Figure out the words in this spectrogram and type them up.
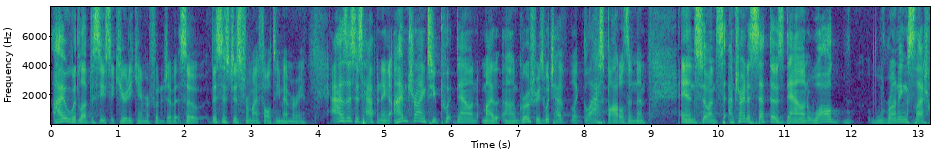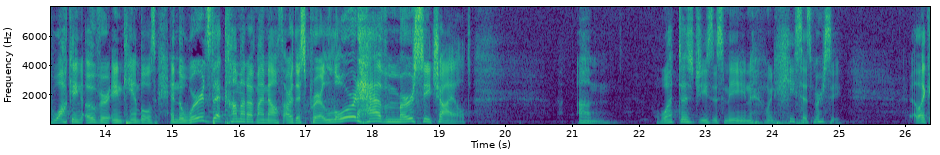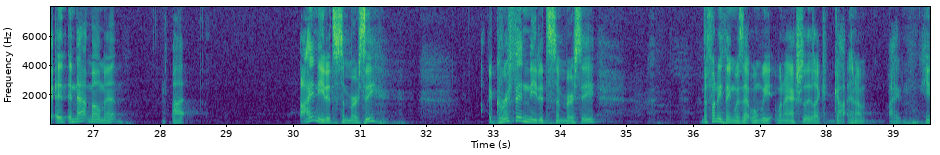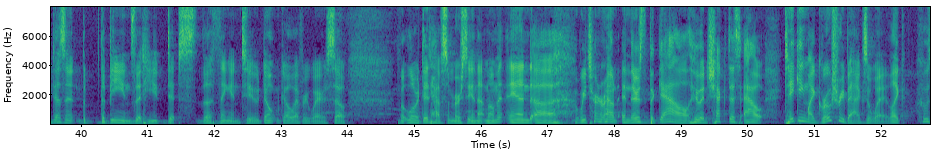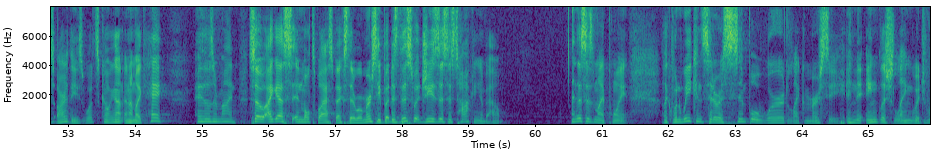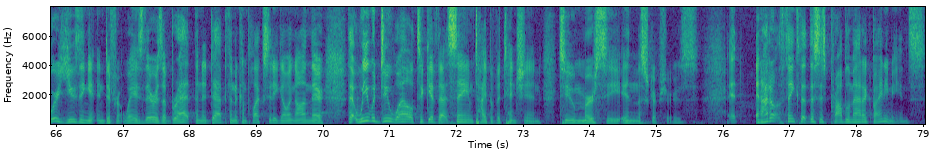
I would love to see security camera footage of it. So this is just from my faulty memory. As this is happening, I'm trying to put down my um, groceries, which have like glass bottles in them, and so I'm I'm trying to set those down while running slash walking over in Campbell's, and the words that come out of my mouth are this prayer: "Lord, have mercy, child." Um, what does Jesus mean when he says mercy? Like in, in that moment, I I needed some mercy. Griffin needed some mercy. The funny thing was that when we when I actually like got and I, I he doesn't the, the beans that he dips the thing into don't go everywhere. So but Lord did have some mercy in that moment. And uh, we turn around, and there's the gal who had checked us out taking my grocery bags away. Like, whose are these? What's going on? And I'm like, hey, hey, those are mine. So I guess in multiple aspects there were mercy. But is this what Jesus is talking about? And this is my point. Like when we consider a simple word like mercy in the English language, we're using it in different ways. There is a breadth and a depth and a complexity going on there that we would do well to give that same type of attention to mercy in the scriptures. And, and I don't think that this is problematic by any means.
